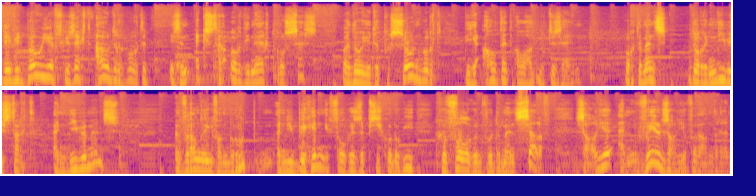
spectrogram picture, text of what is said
David Bowie heeft gezegd: ouder worden is een extraordinair proces waardoor je de persoon wordt die je altijd al had moeten zijn. Wordt de mens door een nieuwe start een nieuwe mens? Een verandering van beroep, een nieuw begin, heeft volgens de psychologie gevolgen voor de mens zelf. Zal je en hoeveel zal je veranderen?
